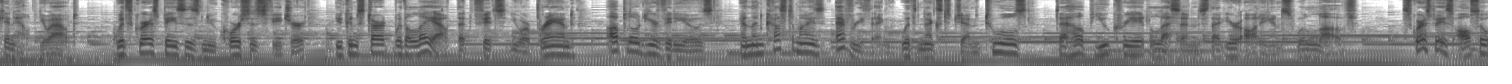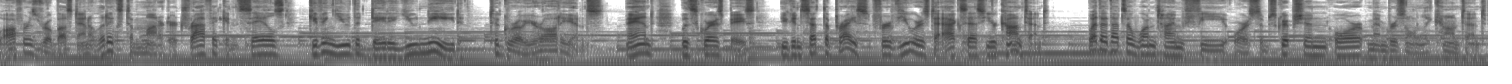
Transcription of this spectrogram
can help you out. With Squarespace's new courses feature, you can start with a layout that fits your brand, upload your videos, and then customize everything with next gen tools to help you create lessons that your audience will love. Squarespace also offers robust analytics to monitor traffic and sales, giving you the data you need to grow your audience. And with Squarespace, you can set the price for viewers to access your content, whether that's a one time fee or subscription or members only content.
